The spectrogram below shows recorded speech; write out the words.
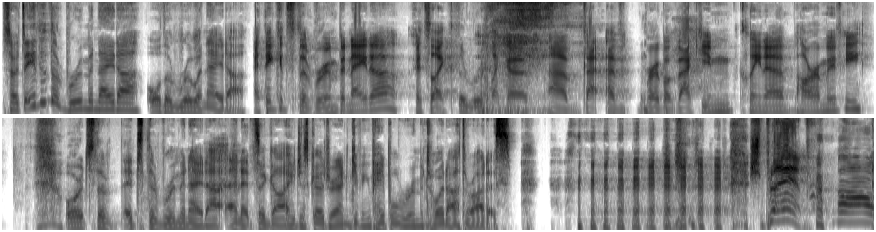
So it's either the Ruminator or the Ruinator. I think it's the Roombinator. It's like The like a, uh, va- a robot vacuum cleaner horror movie. or it's the it's the Ruminator, and it's a guy who just goes around giving people rheumatoid arthritis. Splam! Oh.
